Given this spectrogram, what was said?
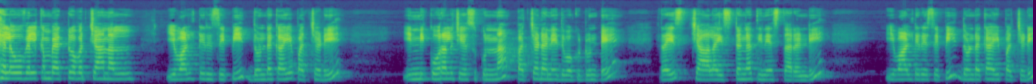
Hello welcome back to our channel. ఇవాళ రెసిపీ దొండకాయ పచ్చడి. ఎన్ని కూరలు చేసుకున్న పచ్చడి అనేది ఒకటి ఉంటే రైస్ చాలా ఇష్టంగా తినేస్తారండి. ఇవాళ రెసిపీ దొండకాయ పచ్చడి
